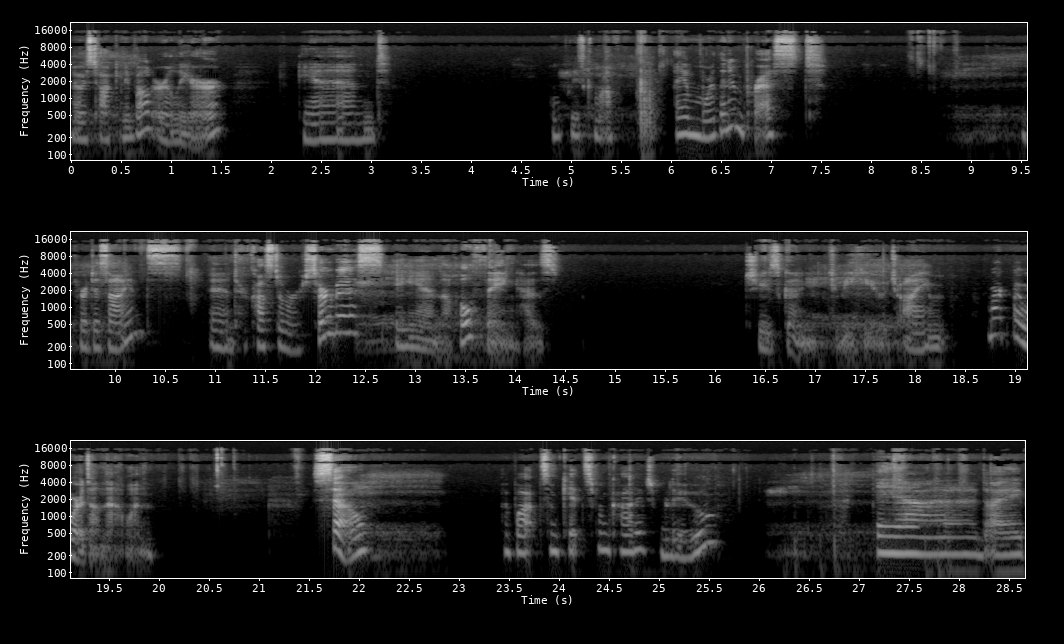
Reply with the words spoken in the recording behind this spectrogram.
I was talking about earlier. And, oh, please come off. I am more than impressed with her designs and her customer service and the whole thing has she's going to be huge. I'm mark my words on that one. So i bought some kits from cottage blue and i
